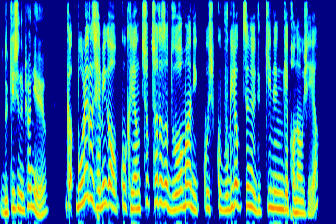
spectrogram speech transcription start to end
느끼시는 편이에요? 그러니까 뭘 해도 재미가 없고 그냥 축 처져서 누워만 있고 싶고 무기력증을 느끼는 게 번아웃이에요?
